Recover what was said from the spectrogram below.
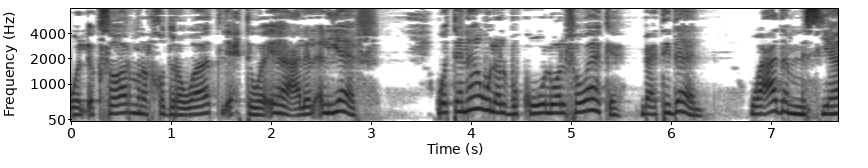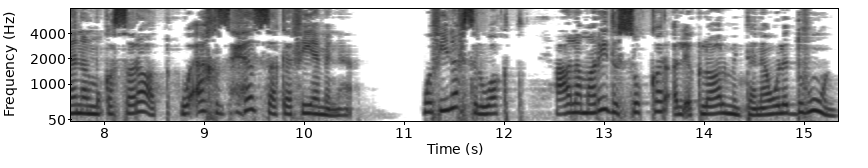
والإكثار من الخضروات لاحتوائها على الألياف وتناول البقول والفواكه باعتدال وعدم نسيان المكسرات وأخذ حصة كافية منها. وفي نفس الوقت على مريض السكر الإقلال من تناول الدهون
